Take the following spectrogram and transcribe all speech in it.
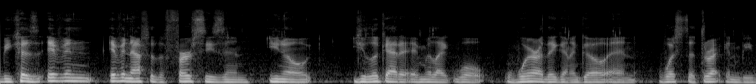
because even even after the first season, you know, you look at it and we're like, well, where are they going to go, and what's the threat going to be?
